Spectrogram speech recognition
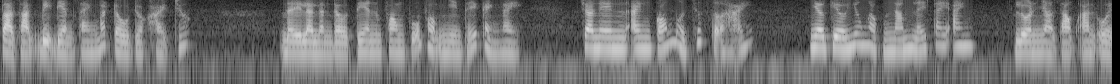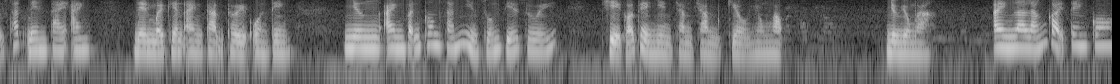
Tòa soạn bị điểm xanh bắt đầu được hỏi trước. Đây là lần đầu tiên Phong Vũ Vọng nhìn thấy cảnh này, cho nên anh có một chút sợ hãi. Nhờ Kiều Nhung Ngọc nắm lấy tay anh, luôn nhỏ giọng an ủi sát bên tay anh, nên mới khiến anh tạm thời ổn định. Nhưng anh vẫn không dám nhìn xuống phía dưới, chỉ có thể nhìn chằm chằm Kiều Nhung Ngọc. Nhung Nhung à, anh lo lắng gọi tên cô.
